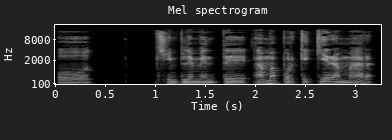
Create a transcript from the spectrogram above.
o simplemente ama porque quiere amar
